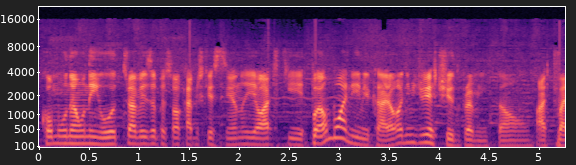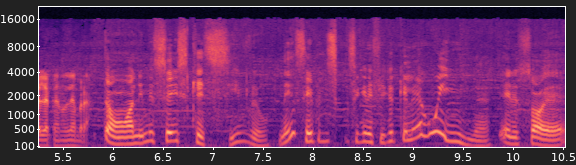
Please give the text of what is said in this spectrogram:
como não é um nem outro, às vezes a pessoa acaba esquecendo. E eu acho que, pô, é um bom anime, cara. É um anime divertido para mim. Então, acho que vale a pena lembrar. Então, o anime ser esquecível nem sempre significa que ele é ruim, né? Ele só é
